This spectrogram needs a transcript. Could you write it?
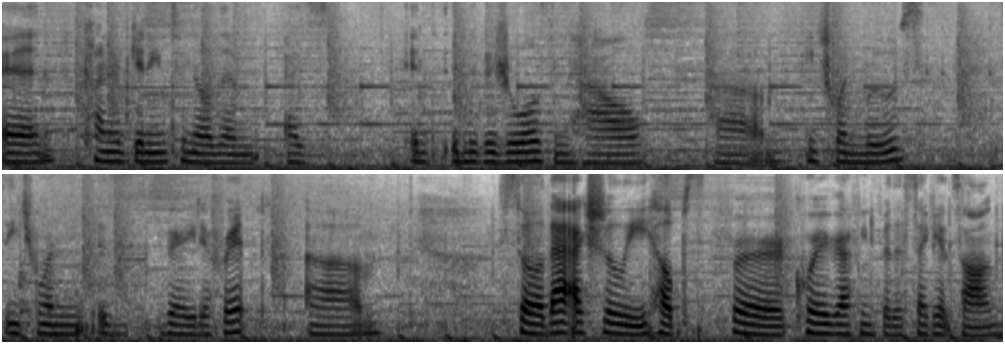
and kind of getting to know them as in- individuals and how um, each one moves. Each one is very different. Um, so that actually helps for choreographing for the second song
